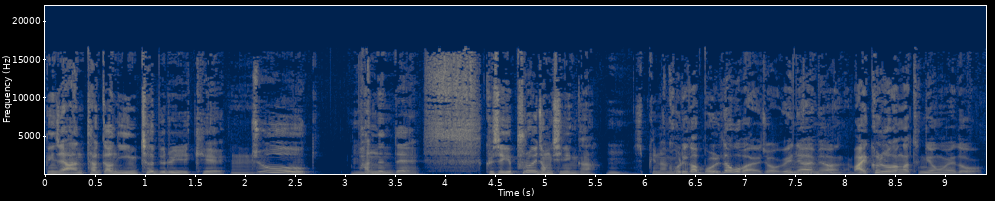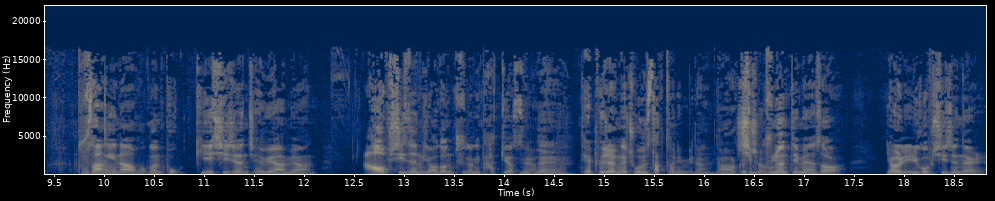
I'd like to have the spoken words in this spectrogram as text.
굉장히 안타까운 인터뷰를 이렇게 음. 쭉 봤는데 글쎄 이게 프로의 정신인가 음. 싶긴 합니다. 거리가 멀다고 봐야죠. 왜냐하면 마이클 조던 같은 경우에도 부상이나 혹은 복귀 시즌 제외하면 9시즌을 82경기 다 뛰었어요. 네. 대표적인 게 존 스탁턴입니다. 아, 그렇죠. 19년 뛰면서 17시즌을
